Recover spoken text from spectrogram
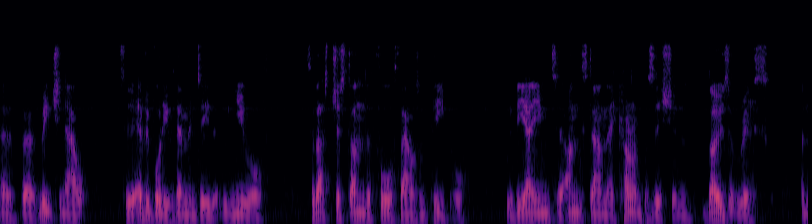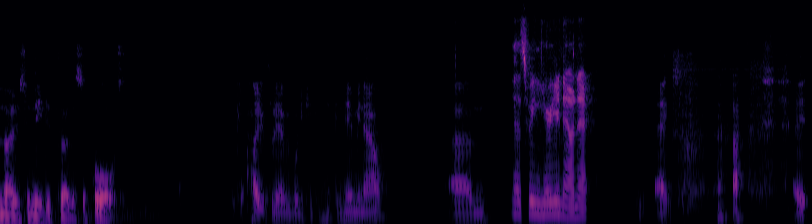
of uh, reaching out to everybody with MND that we knew of. So that's just under 4,000 people, with the aim to understand their current position, those at risk, and those who needed further support. Hopefully, everybody can, can hear me now. Um, yes, we can hear you now, Nick. Excellent. it,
